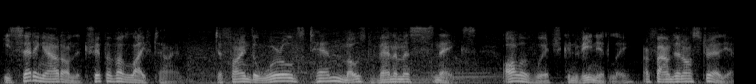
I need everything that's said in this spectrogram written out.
he's setting out on the trip of a lifetime to find the world's 10 most venomous snakes, all of which, conveniently, are found in Australia.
